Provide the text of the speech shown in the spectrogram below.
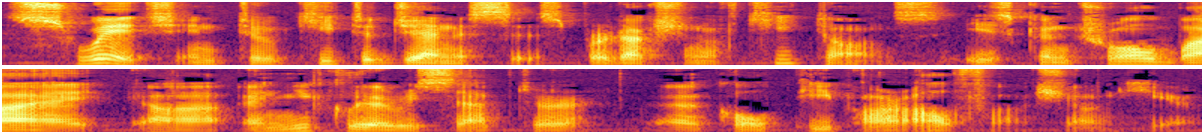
switch into ketogenesis, production of ketones, is controlled by uh, a nuclear receptor uh, called PPAR alpha, shown here.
